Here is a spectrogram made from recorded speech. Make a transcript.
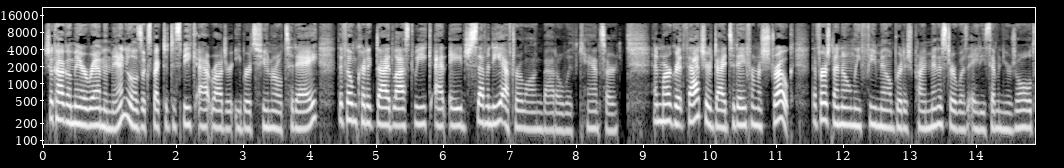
Chicago Mayor Rahm Emanuel is expected to speak at Roger Ebert's funeral today. The film critic died last week at age 70 after a long battle with cancer. And Margaret Thatcher died today from a stroke. The first and only female British Prime Minister was 87 years old.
